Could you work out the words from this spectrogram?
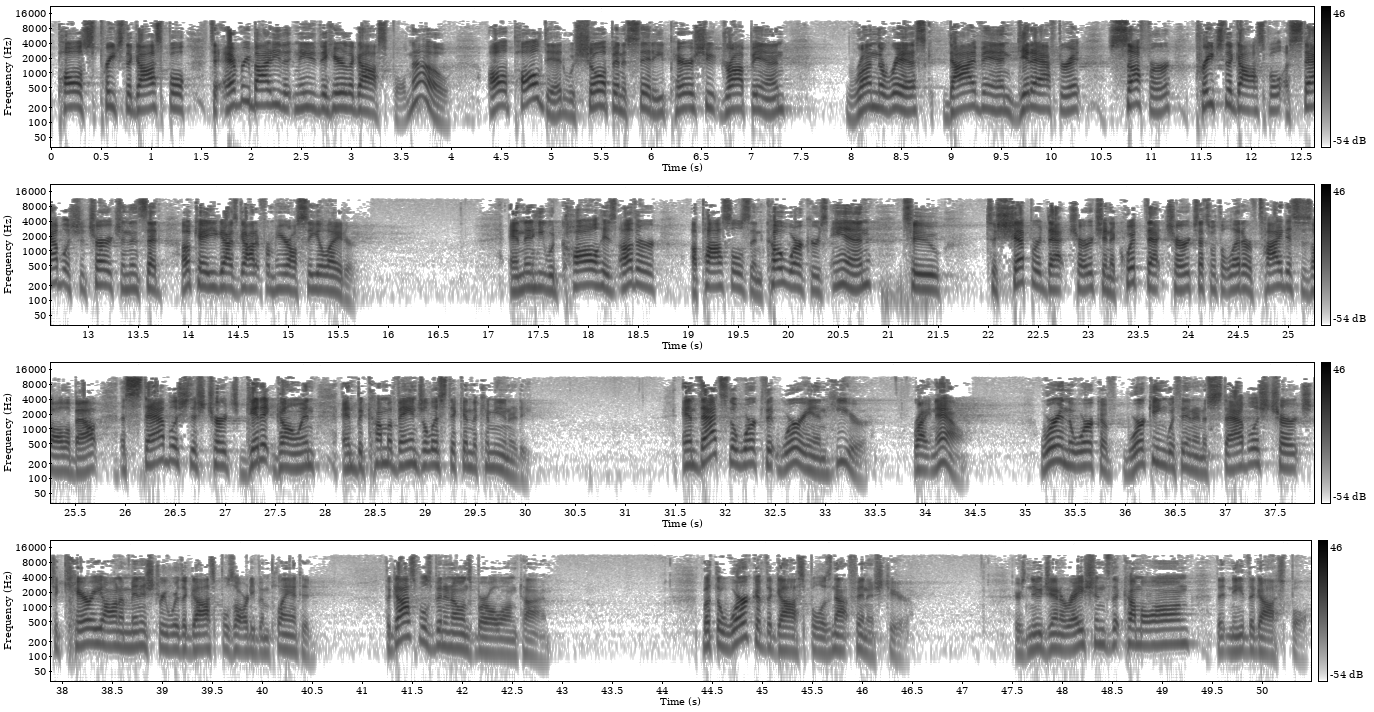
Paul preached the gospel to everybody that needed to hear the gospel. No. All Paul did was show up in a city, parachute drop in, run the risk, dive in, get after it, suffer, preach the gospel, establish a church, and then said, okay, you guys got it from here. I'll see you later. And then he would call his other apostles and co workers in to, to shepherd that church and equip that church. That's what the letter of Titus is all about. Establish this church, get it going, and become evangelistic in the community. And that's the work that we're in here right now. We're in the work of working within an established church to carry on a ministry where the gospel's already been planted. The gospel's been in Owensboro a long time. But the work of the gospel is not finished here. There's new generations that come along that need the gospel.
